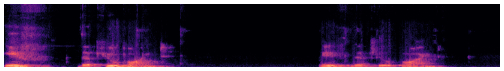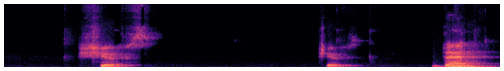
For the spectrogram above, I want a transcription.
if the Q point, if the Q point shifts, shifts, then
